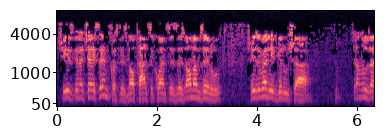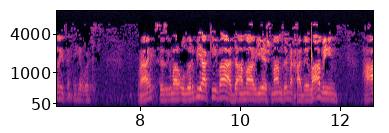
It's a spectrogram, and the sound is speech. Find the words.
She's gonna chase him because there's no consequences. There's no mamzerut. She's already a gerusha. She doesn't lose anything. You get worse. Right? Says Gemara, Ulurbi Akiva, da Amar Yesh, Mamzer Mechade Lavin, Ha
